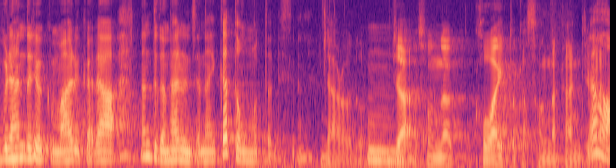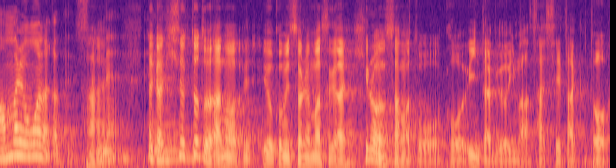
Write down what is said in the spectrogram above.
ブランド力もあるからなんとかなるんじゃないかと思ったんですよね。なるほど、うん、じゃあそんな怖いとかそんな感じは？ああんまり思わなかったですよね。はい、だからちょっとあの横道それますが広野様とこうインタビューを今させていただくと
